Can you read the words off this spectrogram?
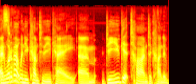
and what about when you come to the UK? Um, do you get time to kind of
